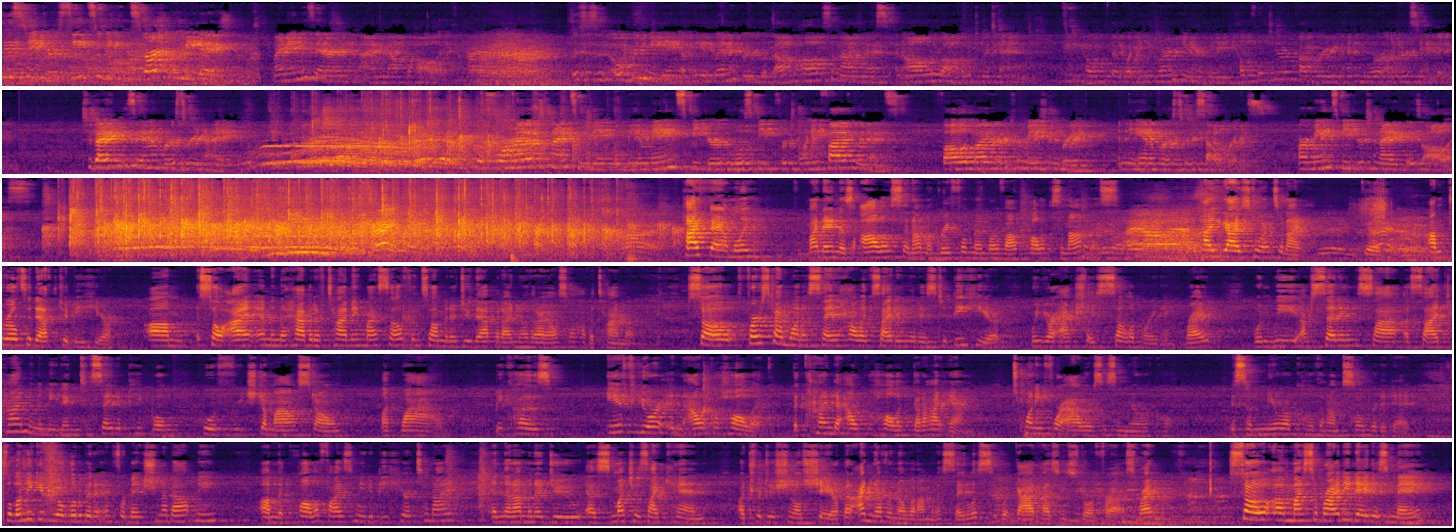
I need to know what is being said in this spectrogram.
Please take your seats so we can start the meeting. My name is Erin and I am an alcoholic. This is an open meeting of the Atlantic group of Alcoholics Anonymous and all are welcome to attend. We hope that what you learn here may be helpful to your recovery and your understanding. Tonight is anniversary night. The format of tonight's meeting will be a main speaker who will speak for 25 minutes, followed by our information break and the anniversary celebrates. Our main speaker tonight is Alice. Hi, family. My name is Alice, and I'm a grateful member of Alcoholics Anonymous. How you guys doing tonight? Good. I'm thrilled to death to be here. Um, so I am in the habit of timing myself, and so I'm going to do that. But I know that I also have a timer. So first, I want to say how exciting it is to be here when you're actually celebrating, right? When we are setting aside time in the meeting to say to people who have reached a milestone, like, wow. Because if you're an alcoholic, the kind of alcoholic that I am, 24 hours is a miracle. It's a miracle that I'm sober today. So let me give you a little bit of information about me um, that qualifies me to be here tonight, and then I'm going to do as much as I can a traditional share, but I never know what I'm going to say. Let's see what God has in store for us, right? So um, my sobriety date is May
